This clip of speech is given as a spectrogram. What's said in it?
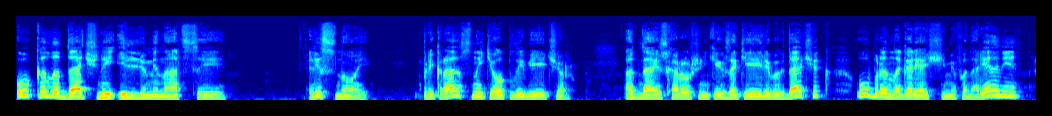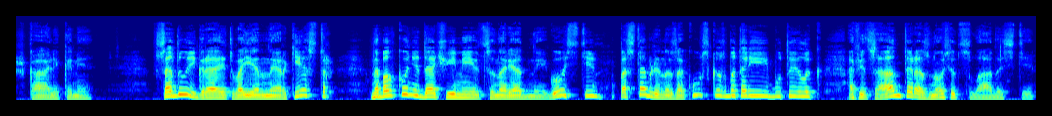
Около дачной иллюминации. Лесной. Прекрасный теплый вечер. Одна из хорошеньких затейливых дачек убрана горящими фонарями, шкаликами. В саду играет военный оркестр, на балконе дачи имеются нарядные гости, поставлена закуска с батареей бутылок, официанты разносят сладости.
